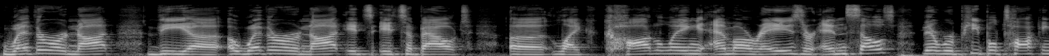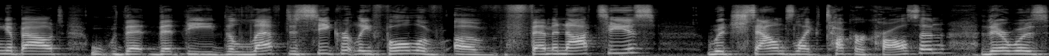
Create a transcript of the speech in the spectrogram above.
whether or not the, uh, whether or not it's, it's about uh, like coddling MRAs or incels. There were people talking about that, that the, the left is secretly full of, of feminazis which sounds like Tucker Carlson. There was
